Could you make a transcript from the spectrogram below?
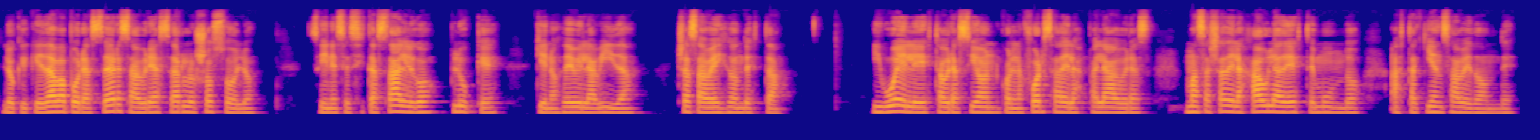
Lo que quedaba por hacer sabré hacerlo yo solo. Si necesitas algo, Pluque, quien os debe la vida, ya sabéis dónde está. Y huele esta oración con la fuerza de las palabras, más allá de la jaula de este mundo, hasta quién sabe dónde.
